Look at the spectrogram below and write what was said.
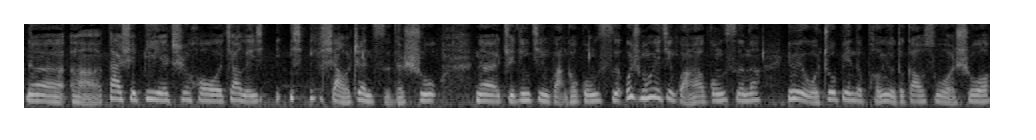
那呃大学毕业之后教了一一一小阵子的书，那决定进广告公司。为什么会进广告公司呢？因为我周边的朋友都告诉我说，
